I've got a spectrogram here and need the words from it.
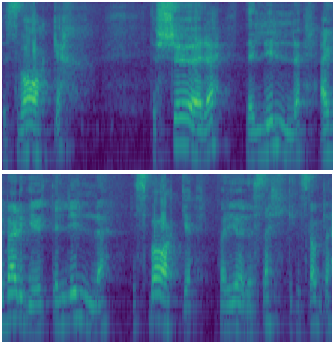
det svake, det skjøre, det lille. Jeg velger ut det lille, det svake, for å gjøre det sterke til skamme.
